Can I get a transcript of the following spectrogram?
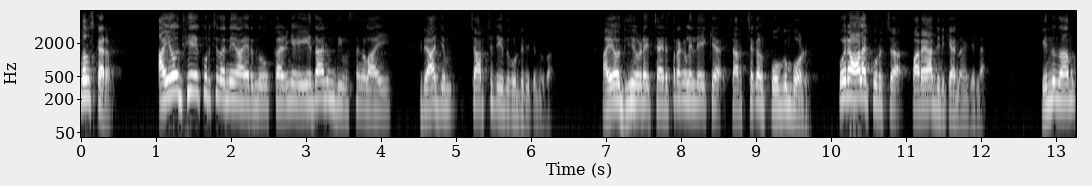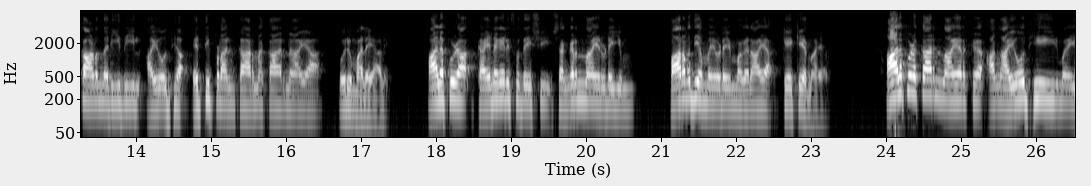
നമസ്കാരം. അയോധ്യയെക്കുറിച്ച് തന്നെയായിരുന്നു കഴിഞ്ഞ ഏതാനും ദിവസങ്ങളായി രാജ്യം ചർച്ച ചെയ്തുകൊണ്ടിരിക്കുന്നത്. അയോധ്യയുടെ ചരിത്രങ്ങളിലേക്ക് ചർച്ചകൾ പോകുമ്പോൾ ഒരാളെക്കുറിച്ച് പറയാതിരിക്കാനാകില്ല. ഇന്ന് നാം കാണുന്ന രീതിയിൽ അയോധ്യ എത്തിപ്പെടാൻ കാരണക്കാരനായ ഒരു മലയാളി. ആലപ്പുഴ കൈനകരി സ്വദേശി ശങ്കരൻ നായരുടെയും പാർവതി അമ്മയുടെയും മകനായ കെ കെ നായർ. ആലപ്പുഴക്കാരൻ നായർക്ക് അങ്ങ് അയോധ്യയുമായി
